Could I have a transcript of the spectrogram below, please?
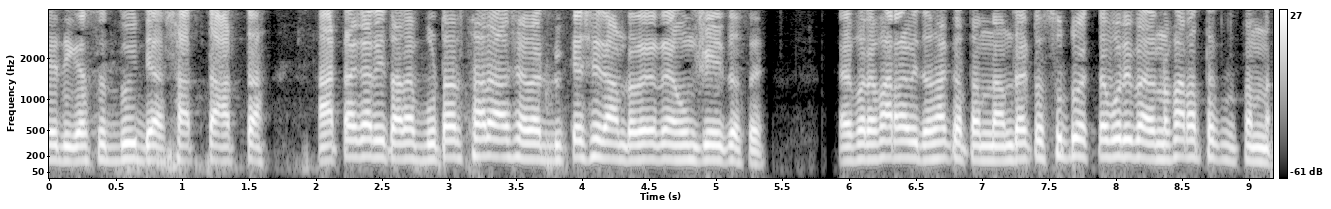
এদিকে আছে দুইটা সাতটা আটটা। আটটা গাড়ি তারা ভোটার ছাড়া আসে আর ঢুকে সেরে আমরা হুমকি দিতেছে। এরপরে পাড়ার ভিতরে থাকতাম না আমরা একটা ছোট একটা পরিবার না পাড়ার থাকতাম না।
